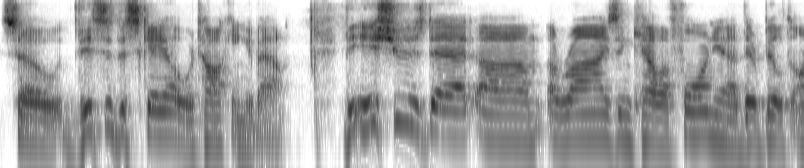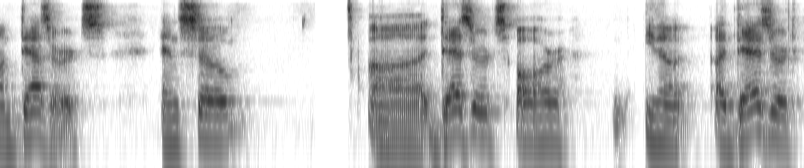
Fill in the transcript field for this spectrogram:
So this is the scale we're talking about. The issues that um, arise in California, they're built on deserts, and so uh, deserts are you know, a desert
